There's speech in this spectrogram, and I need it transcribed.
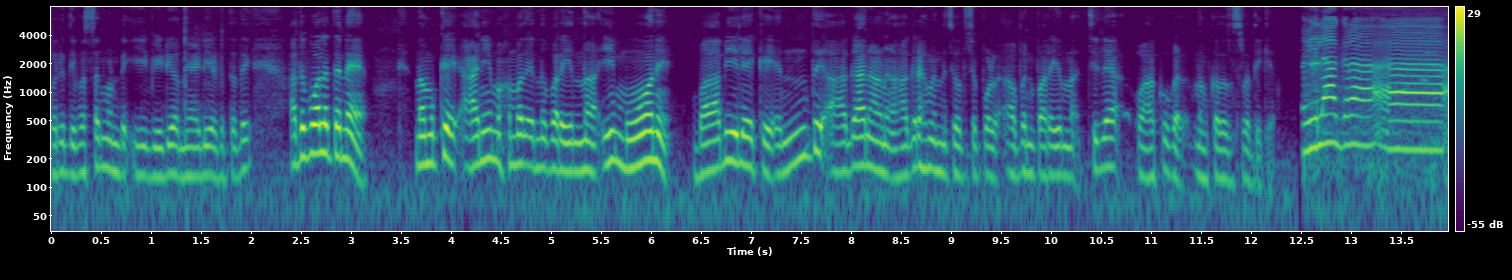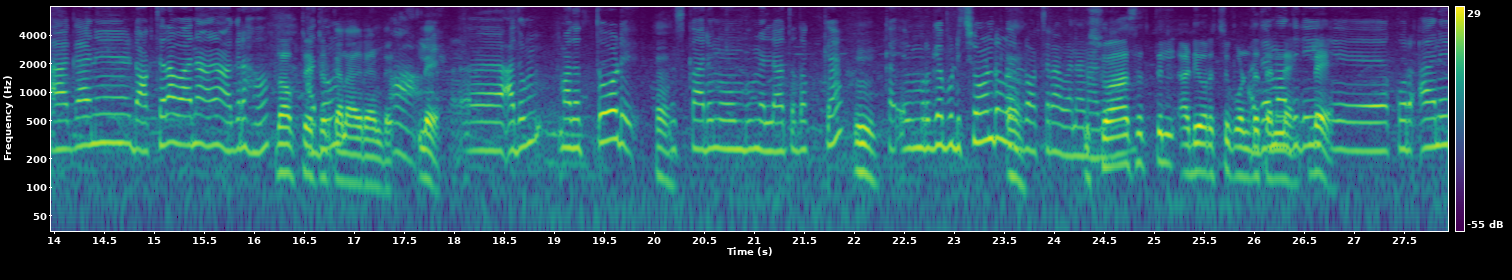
ഒരു ദിവസം കൊണ്ട് ഈ വീഡിയോ നേടിയെടുത്തത്. അതുപോലെ തന്നെ നമുക്ക് ആനി മുഹമ്മദ് എന്ന് പറയുന്ന ഈ മോന് ഭാവിയിലേക്ക് എന്ത് ആകാനാണ് ആഗ്രഹമെന്ന് ചോദിച്ചപ്പോൾ അവൻ പറയുന്ന ചില വാക്കുകൾ നമുക്കത് ശ്രദ്ധിക്കാം. ആകാന് ഡോക്ടർ ആവാനാണ് ആഗ്രഹം. ഡോക്ടറേറ്റ് അതും മതത്തോട് നിസ്കാരം നോമ്പും അല്ലാത്തതൊക്കെ ക- മുറുകെ പിടിച്ചുകൊണ്ടുള്ള ഡോക്ടർ ആവാനാണ്. വിശ്വാസത്തിൽ അടിയുറച്ചുകൊണ്ട് തന്നെ ഖുർആന്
